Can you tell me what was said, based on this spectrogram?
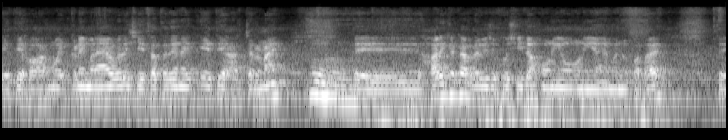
ਇਹ ਤਿਉਹਾਰ ਨੂੰ ਇਕਣੇ ਮਨਾਇਆ ਹੋਵੇ 6-7 ਦਿਨ ਇਹ ਤਿਉਹਾਰ ਚੱਲਣਾ ਹੈ। ਤੇ ਹਰ ਇੱਕ ਘਰ ਦੇ ਵਿੱਚ ਖੁਸ਼ੀ ਤਾਂ ਹੋਣੀ ਹੋਣੀ ਹੈ ਮੈਨੂੰ ਪਤਾ ਹੈ। ਤੇ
